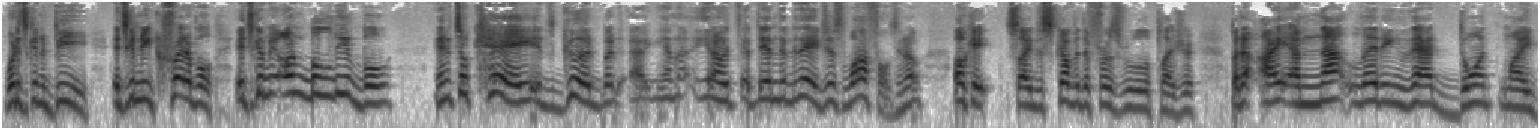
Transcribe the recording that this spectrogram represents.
what it's going to be, it's going to be incredible, it's going to be unbelievable, and it's okay, it's good, but uh, you know, you know, at the end of the day, just waffles, you know. Okay, so I discovered the first rule of pleasure, but I am not letting that daunt my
